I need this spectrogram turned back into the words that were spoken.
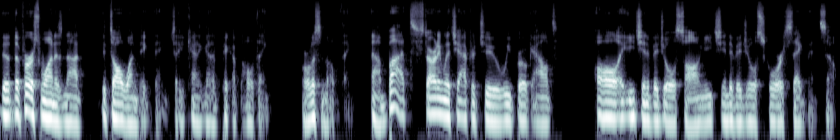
The the first one is not. It's all one big thing. So you kind of got to pick up the whole thing or listen to the whole thing. Uh, but starting with chapter two, we broke out all each individual song, each individual score segment. So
